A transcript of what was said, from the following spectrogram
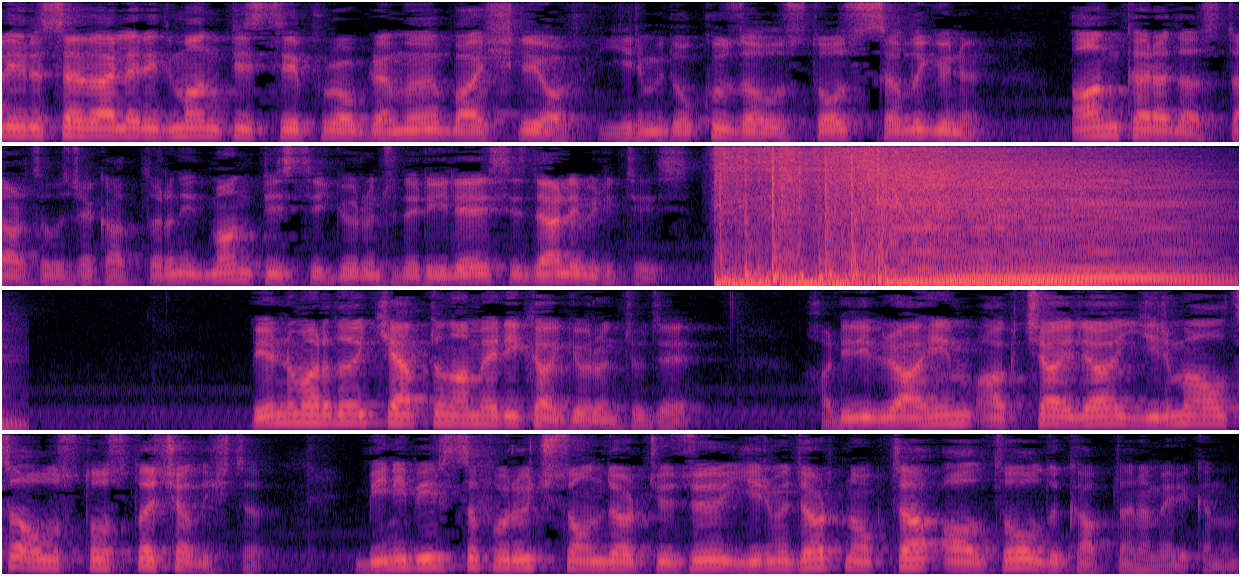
Değerli yarışseverler İdman Pisti programı başlıyor. 29 Ağustos Salı günü Ankara'da start alacak atların İdman Pisti görüntüleriyle sizlerle birlikteyiz. Bir numarada Captain America görüntüde. Halil İbrahim Akçay'la 26 Ağustos'ta çalıştı. 1001.03 son 400'ü 24.6 oldu Kaptan Amerika'nın.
